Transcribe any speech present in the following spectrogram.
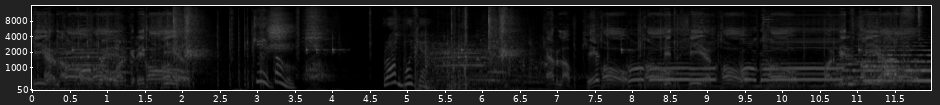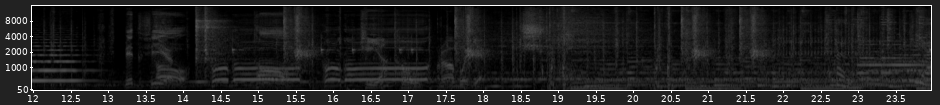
4, Erlaf, Hopper Margaret, 4 Kid. Go. Rob Wigger. Erlaf, Kid, Tå, Bit 4, Tå, Tå Margaret, 4 Bit 4 Tå, Kia. Ho. Raboye. Erla. Kia.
